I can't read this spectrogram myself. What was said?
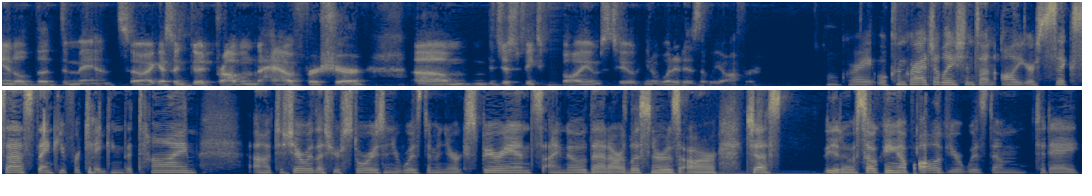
handle the demand. So I guess a good problem to have for sure um, it just speaks volumes to you know what it is that we offer. Oh, great. Well, congratulations on all your success. Thank you for taking the time uh, to share with us your stories and your wisdom and your experience. I know that our listeners are just, you know, soaking up all of your wisdom today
